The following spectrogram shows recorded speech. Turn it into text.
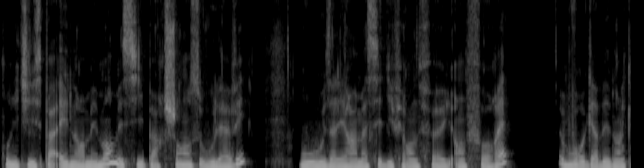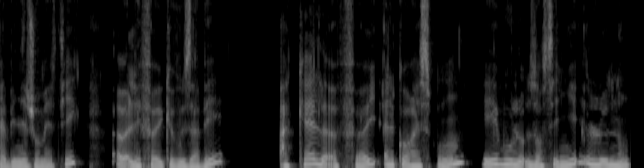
qu'on n'utilise pas énormément, mais si par chance vous l'avez, vous, allez ramasser différentes feuilles en forêt, vous regardez dans le cabinet géométrique euh, les feuilles que vous avez, à quelles feuilles elles correspondent, et vous enseignez le nom.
